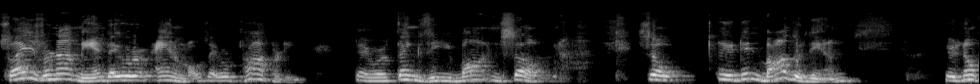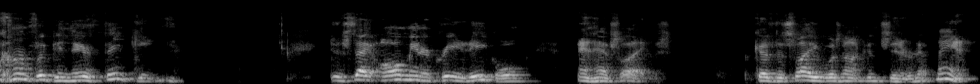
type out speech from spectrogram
Slaves were not men, they were animals, they were property, they were things that you bought and sold. So it didn't bother them. There's no conflict in their thinking to say all men are created equal and have slaves because the slave was not considered a man.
